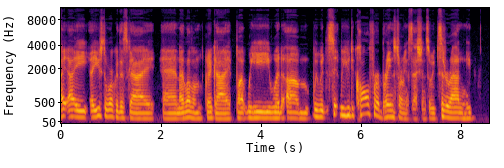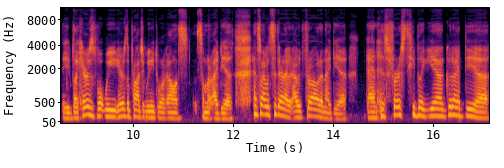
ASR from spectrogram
I, I I used to work with this guy and I love him, great guy. But we would um we would sit we would call for a brainstorming session. So we'd sit around and he'd he'd like here's what we here's the project we need to work on. Let's some ideas. And so I would sit there and I, I would throw out an idea. And his first he'd be like, yeah, good idea.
